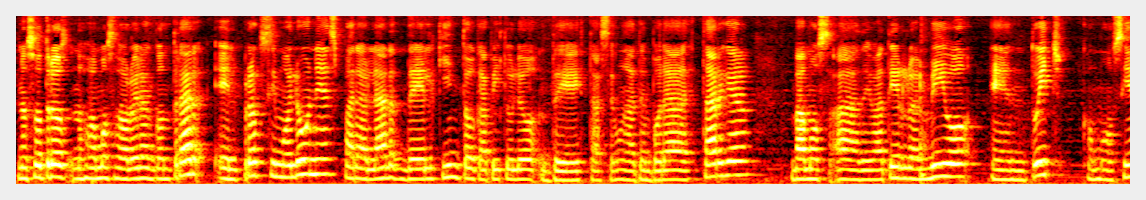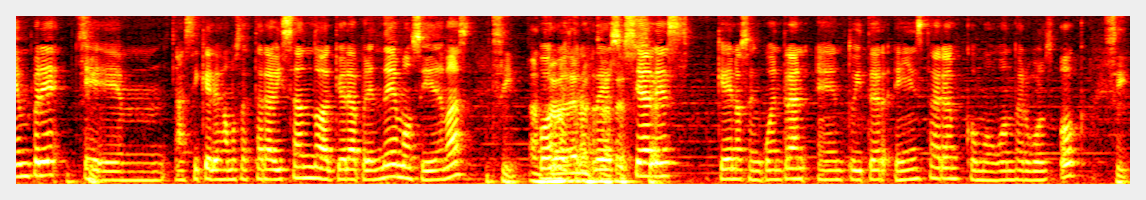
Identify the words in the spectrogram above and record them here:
Nosotros nos vamos a volver a encontrar el próximo lunes para hablar del quinto capítulo de esta segunda temporada de Stargirl. Vamos a debatirlo en vivo en Twitch, como siempre. Sí. Eh, así que les vamos a estar avisando a qué hora aprendemos y demás sí, por nuestras redes sociales que nos encuentran en Twitter e Instagram como Wonderwalls Oak. Sí.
